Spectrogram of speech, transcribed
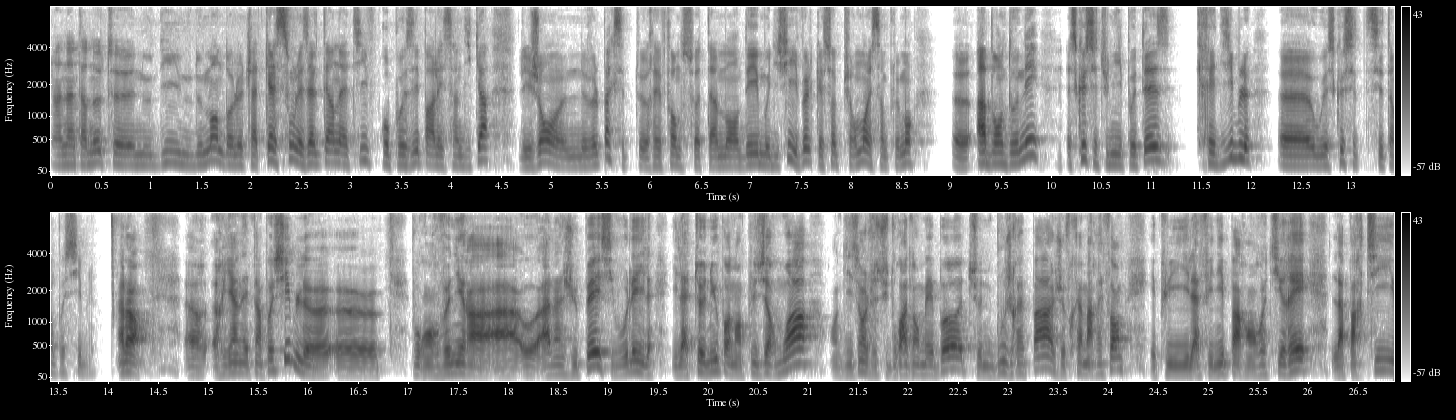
Un internaute euh, nous, dit, nous demande dans le chat quelles sont les alternatives proposées par les syndicats? Les gens euh, ne veulent pas que cette réforme soit amendée, modifiée, ils veulent qu'elle soit purement et simplement abandonnée. Est-ce que c'est une hypothèse crédible euh, ou est-ce que c'est impossible? Alors, euh, rien n'est impossible. Euh, pour en revenir à, Alain Juppé, si vous voulez, il, a tenu pendant plusieurs mois en disant je suis droit dans mes bottes, je ne bougerai pas, je ferai ma réforme. Et puis il a fini par en retirer la partie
